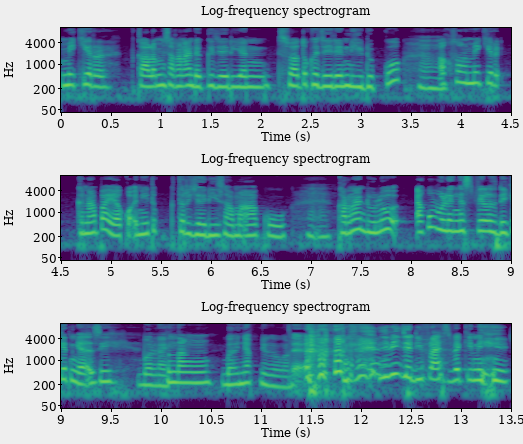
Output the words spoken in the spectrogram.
mikir kalau misalkan ada kejadian suatu kejadian di hidupku, aku selalu mikir kenapa ya kok ini tuh terjadi sama aku. Karena dulu aku boleh nge-spill sedikit nggak sih Boleh. tentang Banyak juga kan. jadi jadi flashback ini.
